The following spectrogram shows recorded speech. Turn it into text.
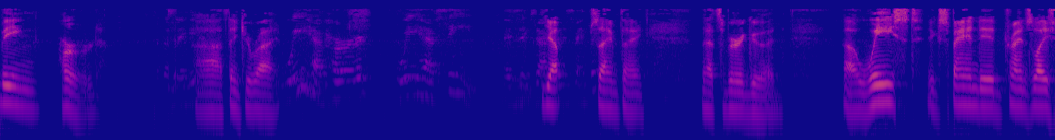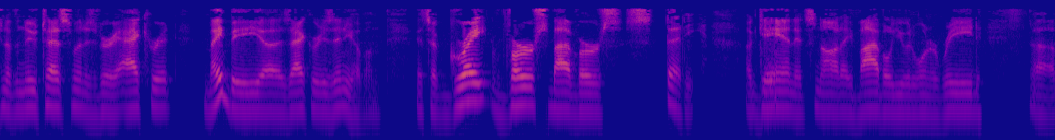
being heard. I think you're right. We have heard, we have seen. Exactly yep, same thing. That's very good. Uh, expanded translation of the New Testament is very accurate, maybe uh, as accurate as any of them. It's a great verse by verse study. Again, it's not a Bible you would want to read uh,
